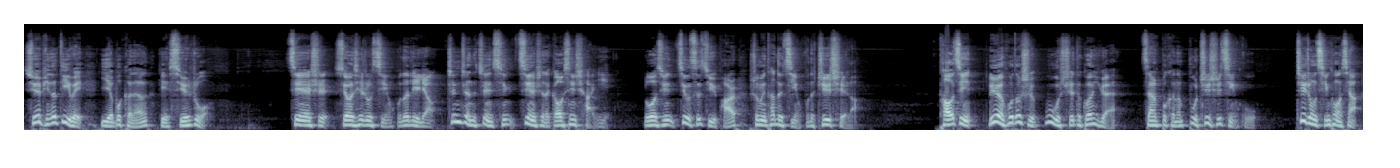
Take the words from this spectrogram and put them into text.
薛平的地位也不可能给削弱。建业市需要借助锦湖的力量，真正的振兴建设的高新产业。罗军就此举牌，说明他对锦湖的支持了。陶进、李远湖都是务实的官员，自然不可能不支持锦湖。这种情况下，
